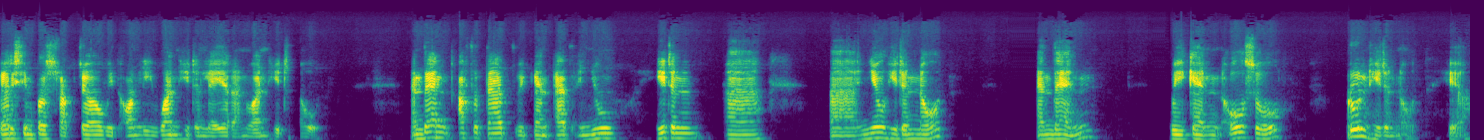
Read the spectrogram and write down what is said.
very simple structure with only one hidden layer and one hidden node. And then after that, we can add a new hidden, uh, uh, new hidden node. And then we can also prune hidden node here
